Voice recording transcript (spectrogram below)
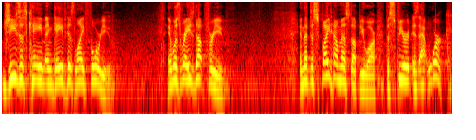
Jesus came and gave his life for you and was raised up for you. And that despite how messed up you are, the Spirit is at work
